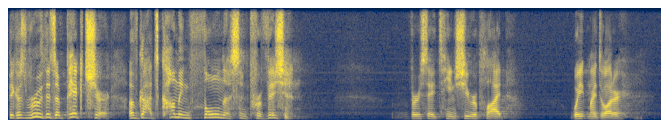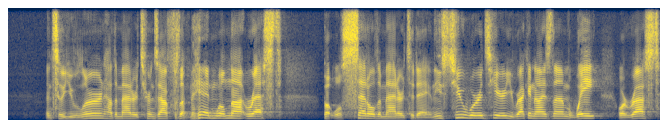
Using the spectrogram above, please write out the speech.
because Ruth is a picture of God's coming fullness and provision. Verse 18, she replied, Wait, my daughter, until you learn how the matter turns out, for the man will not rest, but will settle the matter today. And these two words here, you recognize them wait or rest,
